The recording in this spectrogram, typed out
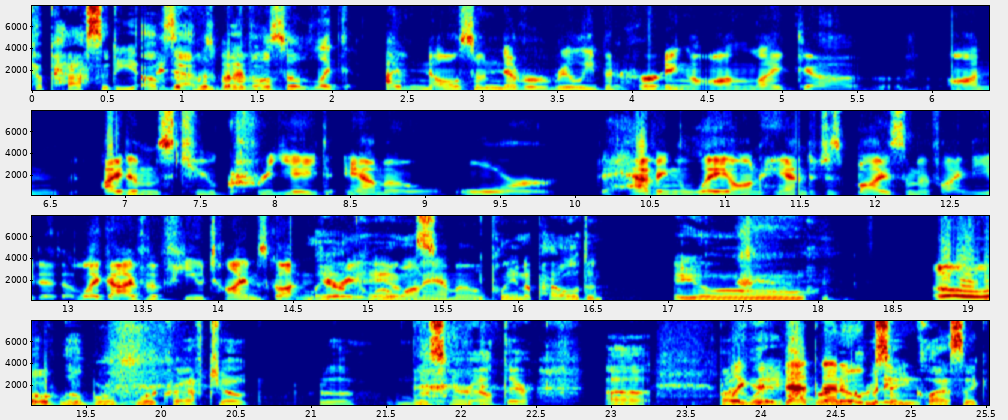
capacity of I that. suppose, but I've also like I've also never really been hurting on like uh on items to create ammo or having lei on hand to just buy some if I need it. Like I've a few times gotten Lay very on low on ammo. You playing a paladin? Ayo, Oh, little World of Warcraft joke for the listener out there. Uh, by Like, the way, that- that Burning opening- Crusade Classic,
